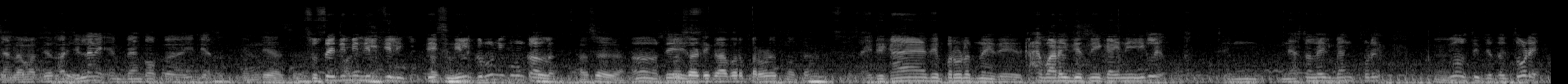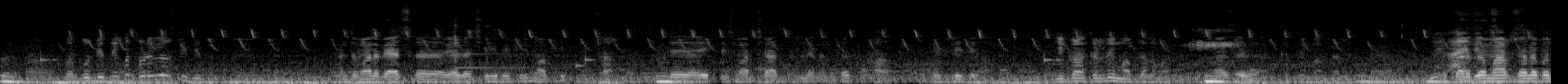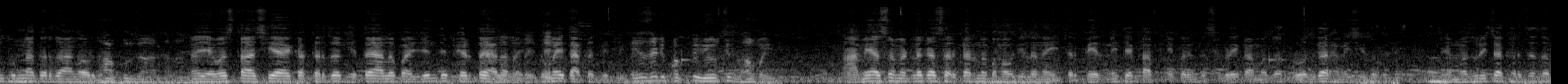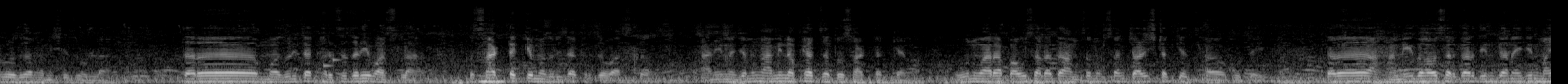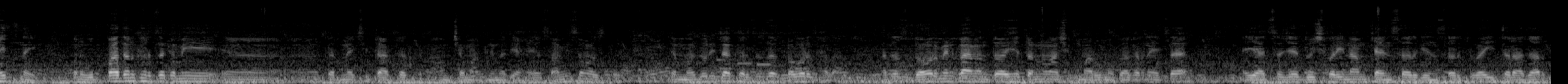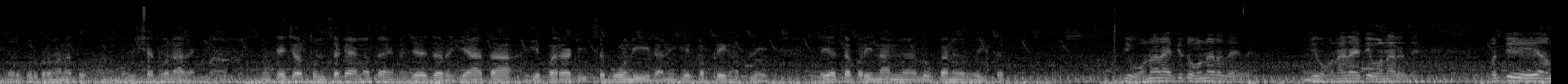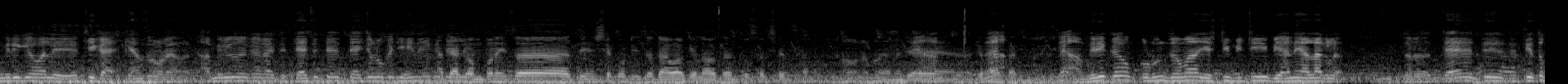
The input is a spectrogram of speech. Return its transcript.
जिल्हा हा, मध्यवर्ती जिल्हा नाही बँक ऑफ इंडियाचं इंडियाचं सोसायटी मी नील केली. ते नील करून इकडून काढलं. असं आहे का? हा, ते सोसायटी का बरं परवडत नव्हतं? सोसायटी काय ते परवडत नाही ते काय वाढवी देत नाही काही नाही. इकडे नॅशनलाइज बँक थोडे व्यवस्थित देतात थोडे. भरपूर देत नाही पण थोडे व्यवस्थित देतात. तुम्हाला व्याज व्याजाची ही भेटली माफी. हा. ते एकतीस मार्चच्या आत भरल्यानंतर हा. भेटली ते. एक कर्जही माफ झालं माझं? असं? कर्जही माफ झालं. कर्ज माफ झालं पण पुन्हा कर्ज अंगावर हा झाला. व्यवस्था अशी आहे का कर्ज घेता आलं पाहिजे आणि ते फेडता आलं पाहिजे? दोनही ताकद भेटली पाहिजे. त्याच्यासाठी फक्त व्यवस्थित भाव पाहिजे. आम्ही असं म्हटलं का सरकारनं भाव दिला नाही तर पेरणी ते कापणीपर्यंत सगळे कामं जर रोजगार हमीशी जोडले म्हणजे मजुरीचा खर्च जर रोजगार हमीशी जोडला तर मजुरीचा खर्च जरी वाचला तर साठ टक्के मजुरीचा खर्च वाचतं. आणि म्हणजे मग आम्ही नफ्यात जातो साठ टक्क्यानं. ऊन वारा पाऊस आला तर आमचं नुकसान चाळीस टक्के होते. तर हमी भाव सरकार दिन का नाही दिन माहीत नाही. पण उत्पादन खर्च कमी करण्याची ताकद आमच्या मागणीमध्ये आहे असं आम्ही समजतो. त्या मजुरीचा खर्च जर कव्हर झाला आता गव्हर्नमेंट काय म्हणतं हे तणनाशक मारू नका. कारण याचा याचं जे दुष्परिणाम कॅन्सर गेन्सर किंवा इतर आजार भरपूर प्रमाणात भविष्यात होणार आहे. मग त्याच्यावर तुमचं काय मत आहे? म्हणजे जर हे आता हे पराठीचं बोंड येईल आणि हे कपडे घातले तर याचा परिणाम लोकांवर होईल तर? जे होणार आहे ते तर होणारच आहे. जे होणार आहे ते होणारच आहे. पण ते अमेरिकेवाले ठीक आहे कॅन्सर होणार अमेरिका काय ते त्याचे त्याचे लोकांची हे नाही का त्या कंपनीचा तीनशे कोटीचा दावा केला होता आणि तो सक्सेस झाला. हो. म्हणजे नाही, अमेरिकेकडून जेव्हा एस टी बी टी बियाणे यायला लागलं तर त्या ते तर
